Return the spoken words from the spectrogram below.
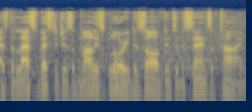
as the last vestiges of Mali's glory dissolved into the sands of time.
